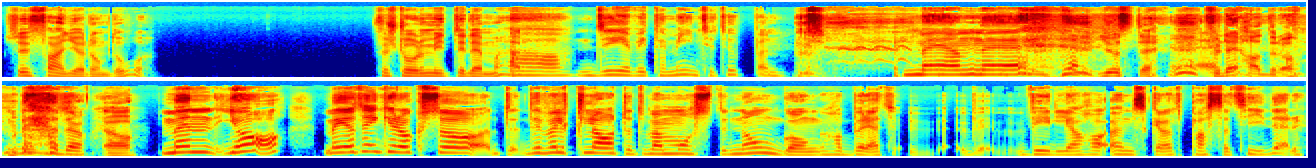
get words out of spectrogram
Så hur fan gör de då? Förstår du mitt dilemma här? Ja, D-vitamin till tuppen. Men, eh, Just det, för det hade de. det hade de. Ja. Men ja, men jag tänker också, det är väl klart att man måste någon gång ha börjat vilja ha önskan att passa tider.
